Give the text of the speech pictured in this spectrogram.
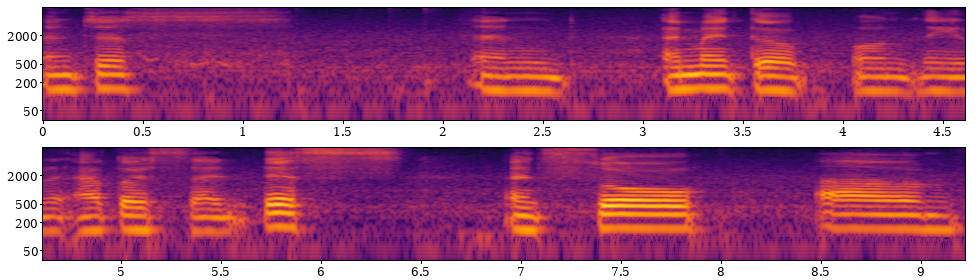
and just and I might uh, on later after send this. And so um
